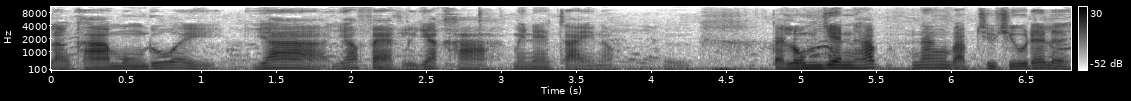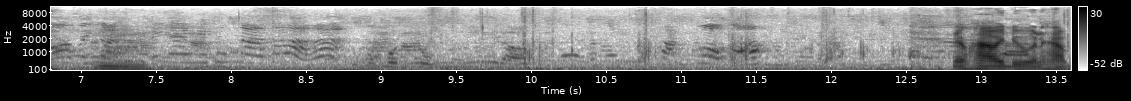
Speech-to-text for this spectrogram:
หลังคามุงด้วยหญ้าหญ้าแฝกหรือหญ้าคาไม่แน่ใจเนาะแต่ลมเย็นครับ นั่งแบบชิวๆได้เลย อืมเดี๋ยวพาไปดูนะครับ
